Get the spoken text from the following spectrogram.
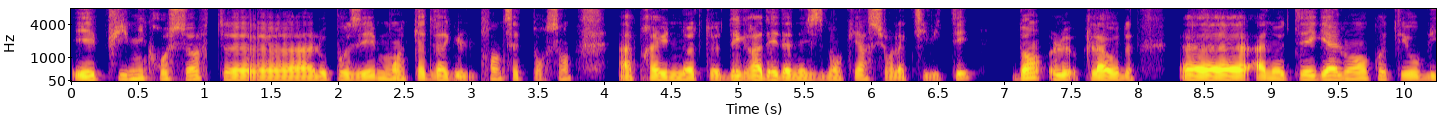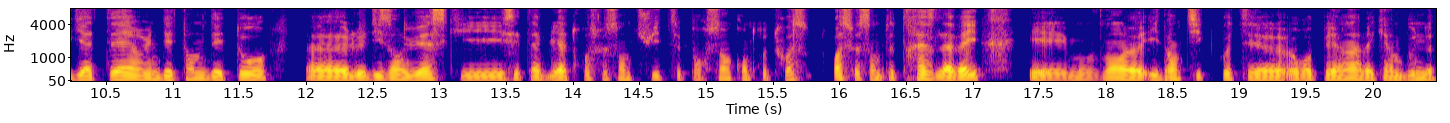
Et puis Microsoft, à l'opposé, moins 4,37% après une note dégradée d'analyse bancaire sur l'activité dans le cloud. Heu, à noter également côté obligataire, une détente des taux, heu, le 10 ans US qui s'établit à 3,68% contre trois 3,73 la veille et mouvement, heu, identique côté, heu, européen avec un Bund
